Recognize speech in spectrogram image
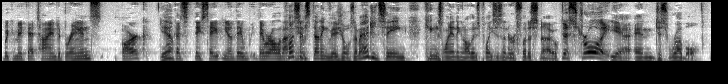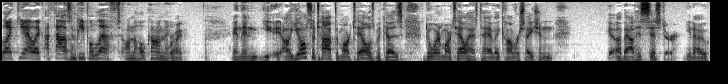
We can make that tie into Bran's arc. Yeah. because they say you know they they were all about Plus him. some stunning visuals. Imagine seeing King's Landing and all those places under a foot of snow. destroyed. Yeah, and just rubble. Like yeah, like a thousand people left on the whole continent. Right. And then you, oh, you also tie up the Martells because Doran Martell has to have a conversation about his sister, you know,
